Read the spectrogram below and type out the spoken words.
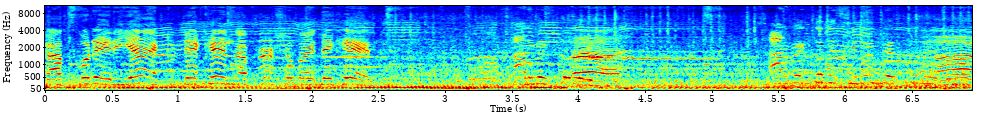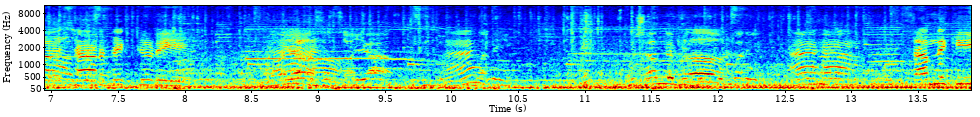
কাপড় এরিয়া, একটু দেখেন, আপনারা সবাই দেখেন। সার ফ্যাক্টরি হ্যাঁ হ্যাঁ সামনে কি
